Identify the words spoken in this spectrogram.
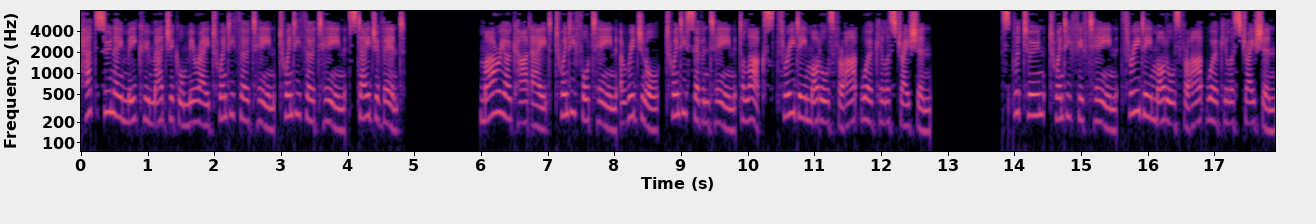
Hatsune Miku Magical Mirror 2013 2013 stage event. Mario Kart 8 2014 original 2017 deluxe 3D models for artwork illustration. Splatoon 2015 3D models for artwork illustration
